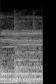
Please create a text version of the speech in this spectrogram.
see.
